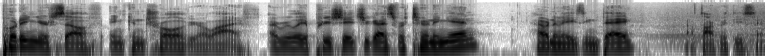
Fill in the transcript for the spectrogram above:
putting yourself in control of your life. I really appreciate you guys for tuning in. Have an amazing day. I'll talk with you soon.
